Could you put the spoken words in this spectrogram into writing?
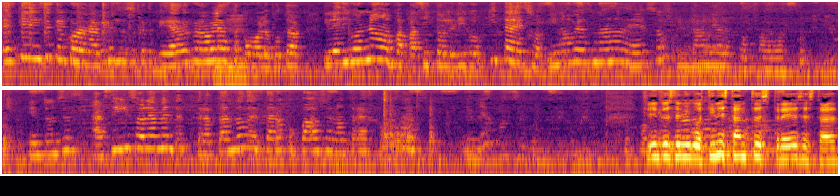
Es que dice que el coronavirus es que te ya habla hasta como locutor. Y le digo, no, papacito, le digo, quita eso. Y no ves nada de eso, cámbialo, por favor. Entonces, así solamente tratando de estar ocupados en otras cosas. Sí, entonces te digo, tienes tanto estrés, estás,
